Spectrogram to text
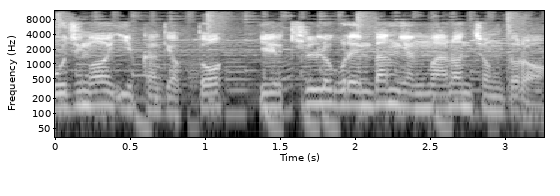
오징어 잎 가격도 1kg당 양만원 정도로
